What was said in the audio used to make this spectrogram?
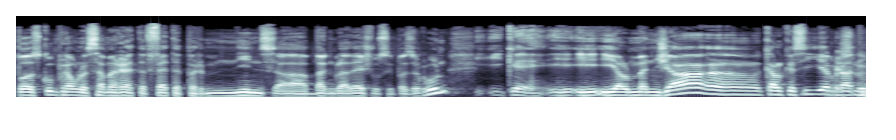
Pots comprar una samarreta feta per nins a Bangladesh o si pas on, i, què? I, i, i el menjar eh, cal que sigui a és, el,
